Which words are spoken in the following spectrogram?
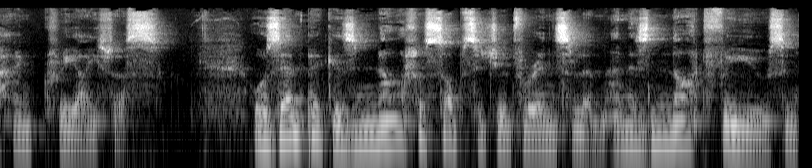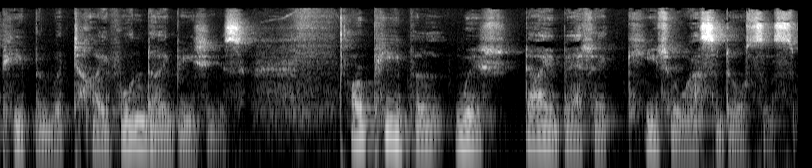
pancreatitis. Ozempic is not a substitute for insulin and is not for use in people with type 1 diabetes or people with diabetic ketoacidosis.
